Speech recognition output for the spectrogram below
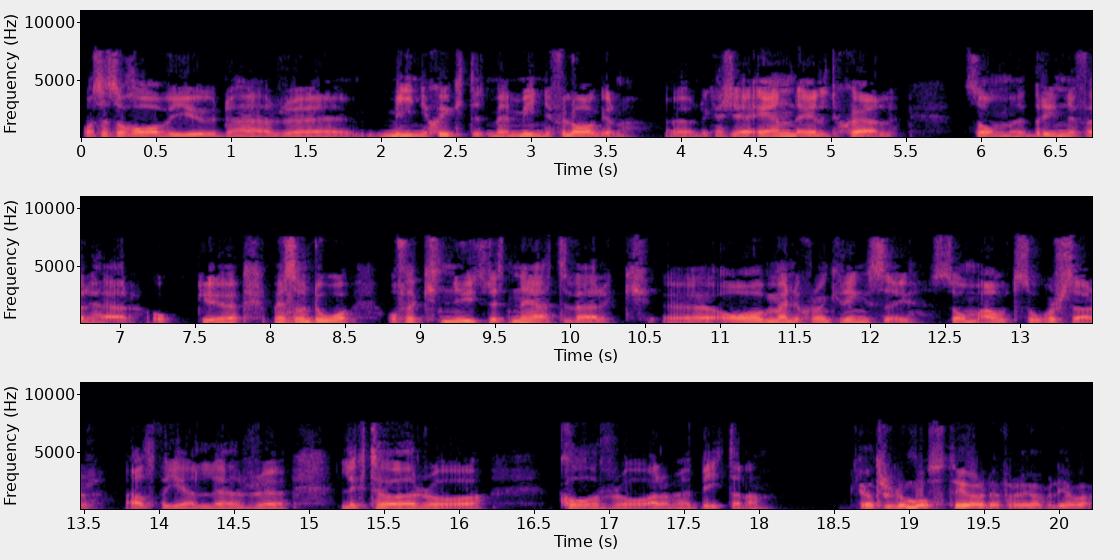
Och sen så har vi ju det här eh, miniskiktet med miniförlagen. Eh, det kanske är en eldsjäl som brinner för det här. Och, eh, men som då ofta knyter ett nätverk av människor omkring sig som outsourcar allt vad gäller lektör och korr och alla de här bitarna. Jag tror de måste göra det för att överleva.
